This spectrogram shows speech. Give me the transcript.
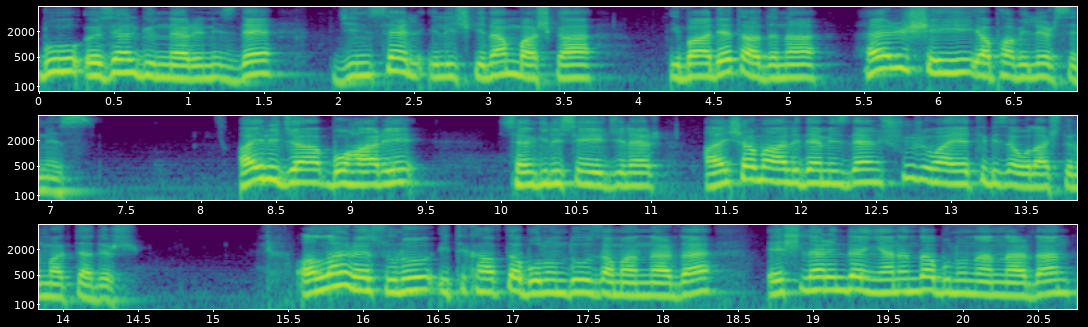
Bu özel günlerinizde cinsel ilişkiden başka ibadet adına her şeyi yapabilirsiniz. Ayrıca Buhari sevgili seyirciler Ayşe validemizden şu rivayeti bize ulaştırmaktadır. Allah Resulü itikafta bulunduğu zamanlarda eşlerinden yanında bulunanlardan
